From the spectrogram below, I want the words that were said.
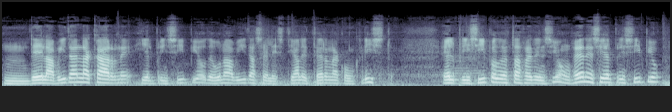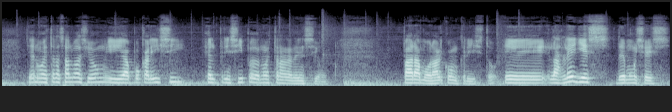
mm, de la vida en la carne y el principio de una vida celestial eterna con Cristo. El principio de nuestra redención. Génesis el principio de nuestra salvación y Apocalipsis el principio de nuestra redención para morar con Cristo. Eh, las leyes de Moisés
